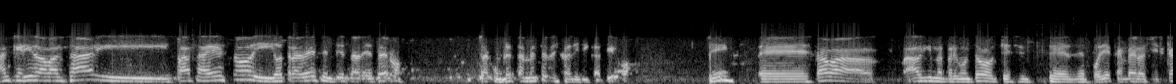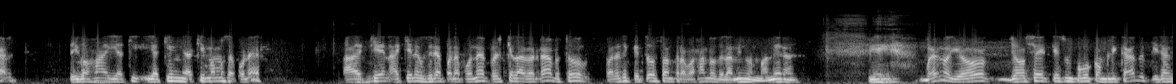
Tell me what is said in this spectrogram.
Han querido avanzar y pasa esto y otra vez empieza de cero. O sea, completamente descalificativo. Sí, eh, estaba, alguien me preguntó que si se, podía cambiar el fiscal. Digo, ajá, ¿y aquí, y a quién, a quién vamos a poner? ¿A quién, ¿A quién le gustaría para poner? Pero es que la verdad, pues todo, parece que todos están trabajando de la misma manera. Eh. bueno, yo yo sé que es un poco complicado, quizás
